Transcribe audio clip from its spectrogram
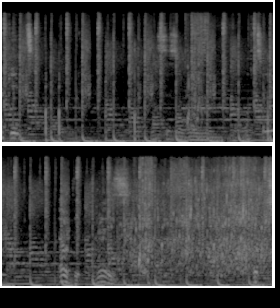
It. This is a water? Oh, there is. Oops.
